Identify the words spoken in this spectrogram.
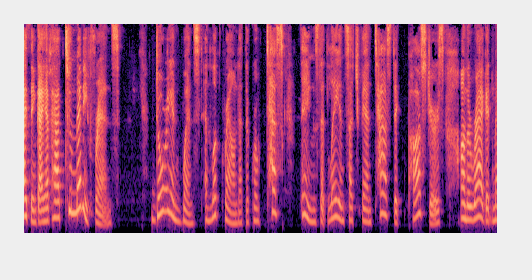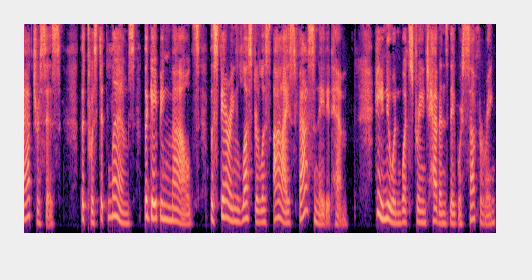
I think I have had too many friends. Dorian winced and looked round at the grotesque things that lay in such fantastic postures on the ragged mattresses. The twisted limbs, the gaping mouths, the staring lusterless eyes fascinated him. He knew in what strange heavens they were suffering,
